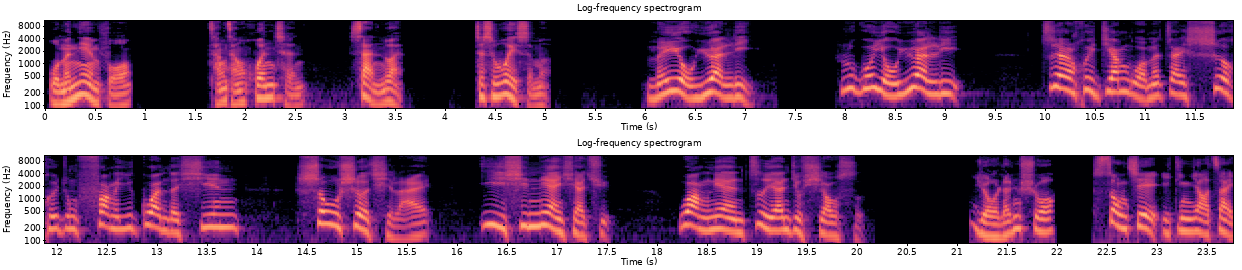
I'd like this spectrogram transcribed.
我们念佛常常昏沉、散乱，这是为什么？没有愿力，如果有愿力，自然会将我们在社会中放一贯的心收摄起来，一心念下去，妄念自然就消失。有人说，送戒一定要在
